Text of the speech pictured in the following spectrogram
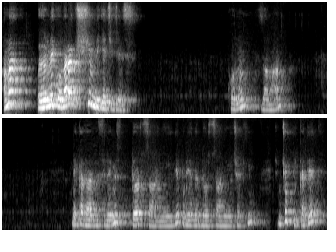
Ama örnek olarak şimdi geçeceğiz. Konum, zaman. Ne kadardı süremiz? 4 saniyeydi. Buraya da 4 saniye çakayım. Şimdi çok dikkat et.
